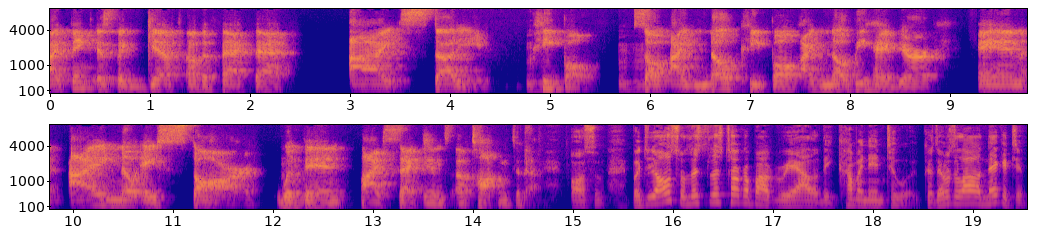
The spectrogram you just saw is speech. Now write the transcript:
I think it's the gift of the fact that I studied mm-hmm. people Mm-hmm. So I know people, I know behavior, and I know a star within five seconds of talking to them. Awesome. But also let's let's talk about reality coming into it because there was a lot of negative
